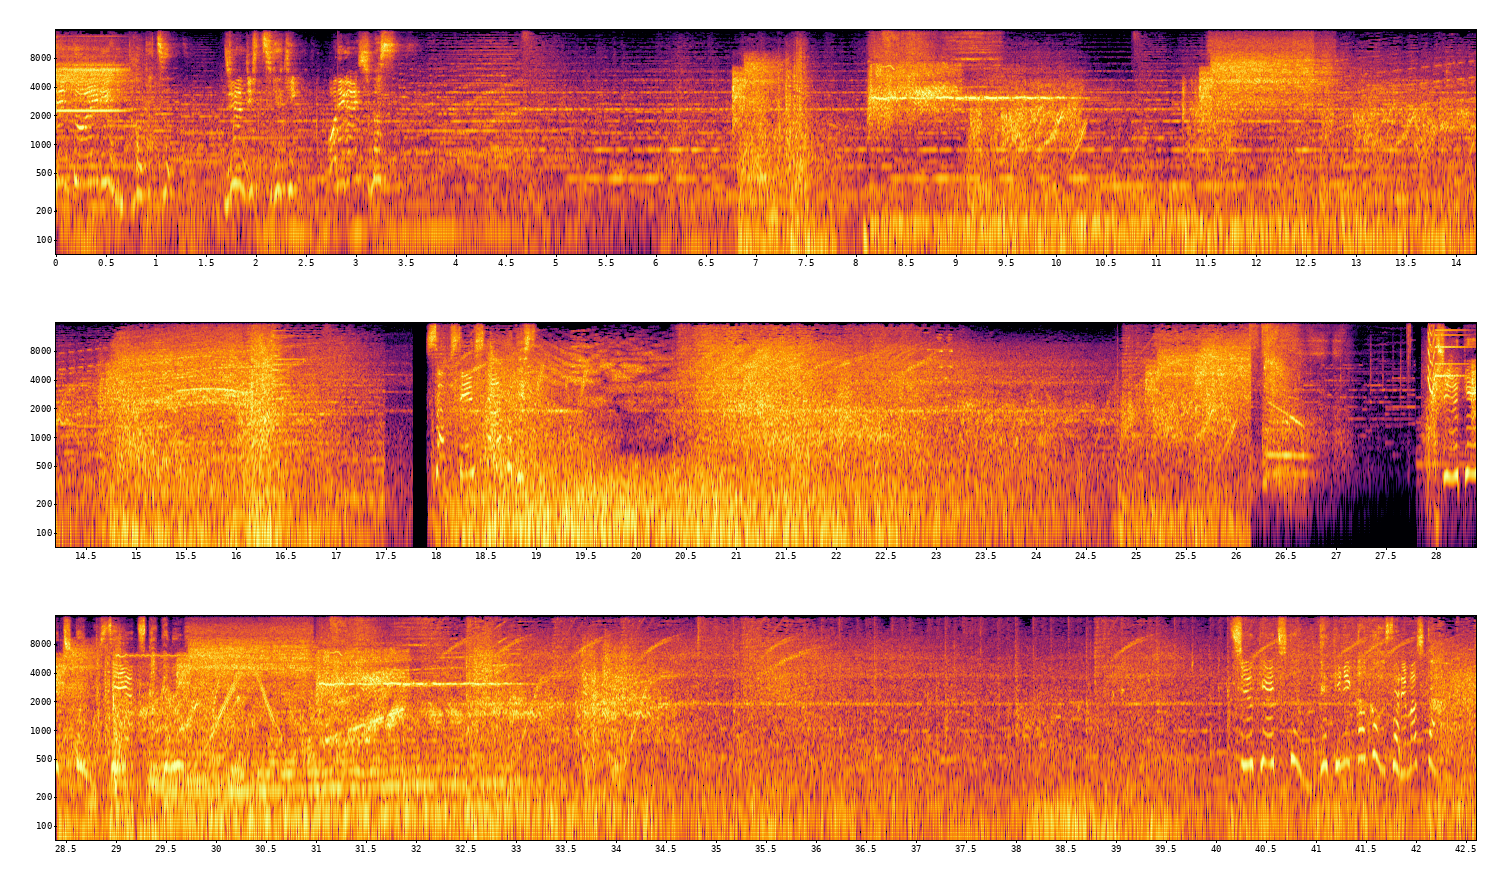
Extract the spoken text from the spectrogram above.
エリアに到達。順次出撃。お願いしま作戦スタートす。中継地点です中継地点は敵に確保されました。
